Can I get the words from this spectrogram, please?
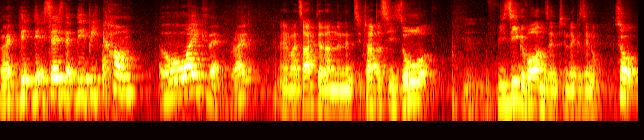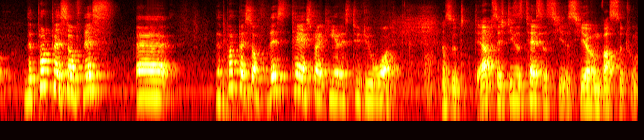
right? They, they, it says that they become like them, right? White sagt ja dann in dem Zitat, dass sie so wie sie geworden sind in der Gesinnung. So the purpose of this, uh, the purpose of this test right here is to do what? Also die Absicht dieses Tests ist hier, ist hier um was zu tun.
